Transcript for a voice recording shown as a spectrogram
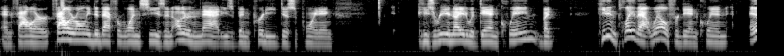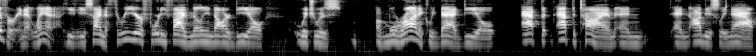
And Fowler Fowler only did that for one season. Other than that, he's been pretty disappointing. He's reunited with Dan Quinn, but he didn't play that well for Dan Quinn ever in Atlanta. He, he signed a three-year, $45 million deal, which was a moronically bad deal at the at the time and and obviously now.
